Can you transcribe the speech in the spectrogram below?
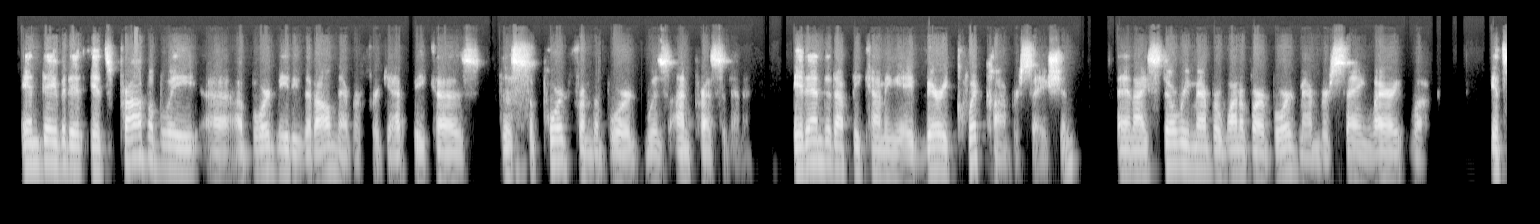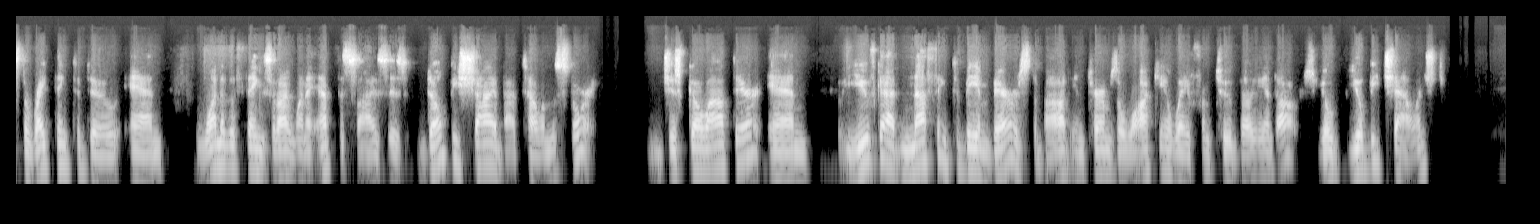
and David, it, it's probably a, a board meeting that I'll never forget because the support from the board was unprecedented. It ended up becoming a very quick conversation. And I still remember one of our board members saying, Larry, look, it's the right thing to do. And one of the things that I want to emphasize is don't be shy about telling the story. Just go out there and you've got nothing to be embarrassed about in terms of walking away from $2 billion. You'll, you'll be challenged.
